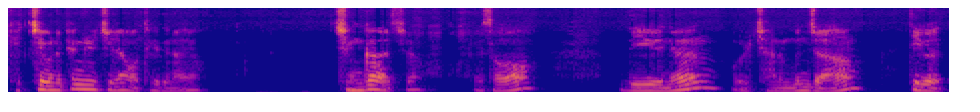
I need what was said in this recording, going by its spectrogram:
개체군의 평균 질량은 어떻게 되나요? 증가하죠. 그래서 니은은 옳지 않은 문장. 디귿.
